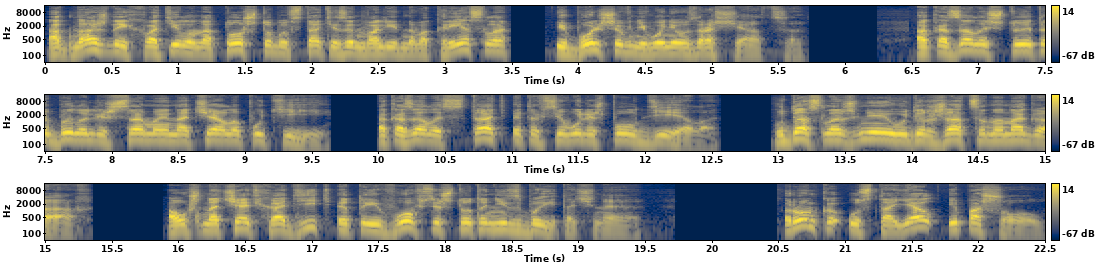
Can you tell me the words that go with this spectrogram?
Однажды их хватило на то, чтобы встать из инвалидного кресла и больше в него не возвращаться. Оказалось, что это было лишь самое начало пути. Оказалось, стать — это всего лишь полдела. Куда сложнее удержаться на ногах. А уж начать ходить — это и вовсе что-то несбыточное. Ромка устоял и пошел,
